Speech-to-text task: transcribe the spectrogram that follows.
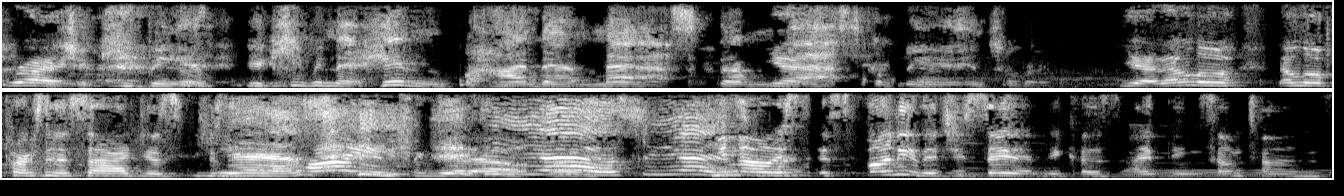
Right. But you're keeping it, you're keeping it hidden behind that mask, that yeah. mask of being an introvert. Yeah, that little that little person inside just, just yes. trying to get out. yes, yes. You know, it's it's funny that you say that because I think sometimes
